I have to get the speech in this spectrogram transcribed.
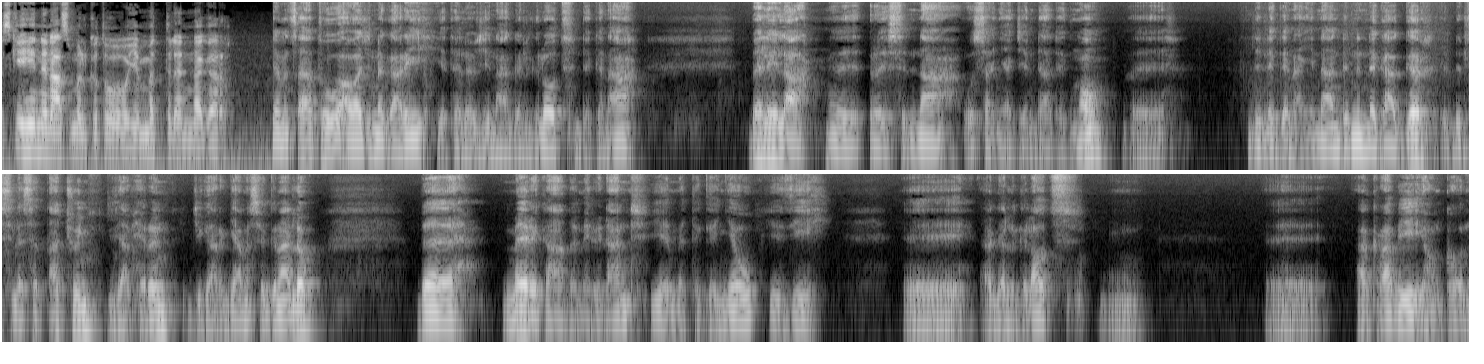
እስኪ ይህንን አስመልክቶ የምትለን ነገር የምፅዓቱ አዋጅ ነጋሪ የቴሌቪዥን አገልግሎት እንደገና በሌላ ርዕስና ወሳኝ አጀንዳ ደግሞ እንድንገናኝና እንድንነጋገር እድል ስለሰጣችሁኝ እግዚአብሔርን እጅግ አድርጌ አመሰግናለሁ። በአሜሪካ በሜሪላንድ የምትገኘው የዚህ አገልግሎት አቅራቢ የሆንከውን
